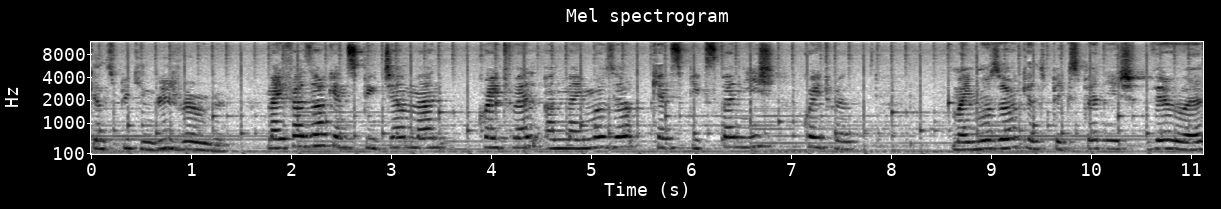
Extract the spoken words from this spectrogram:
can speak English very well. My father can speak German quite well and my mother can speak Spanish quite well. My mother can speak Spanish very well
